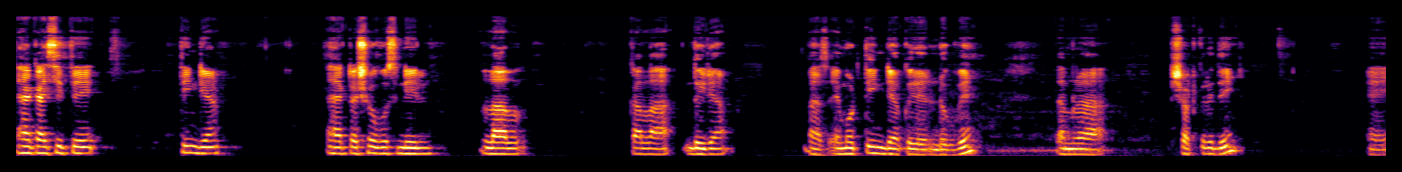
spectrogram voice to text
এক আইসিতে তিনটা, একটা সবুজ, নীল, লাল, কালা দুইটা। ব্যাস মোট তিনটা করে ঢুকবে। আমরা শর্ট করে দিই। এই।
